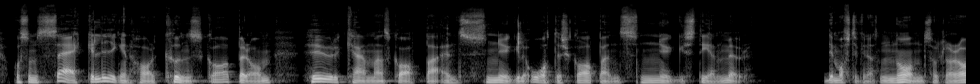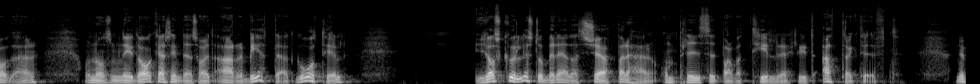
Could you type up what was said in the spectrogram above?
och som säkerligen har kunskaper om hur kan man skapa en snygg eller återskapa en snygg stenmur? Det måste finnas någon som klarar av det här och någon som idag kanske inte ens har ett arbete att gå till. Jag skulle stå beredd att köpa det här om priset bara var tillräckligt attraktivt. Nu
